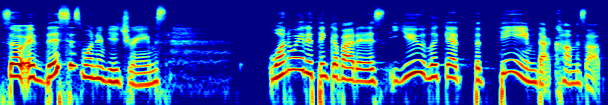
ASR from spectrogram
So if this is one of your dreams, one way to think about it is you look at the theme that comes up.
